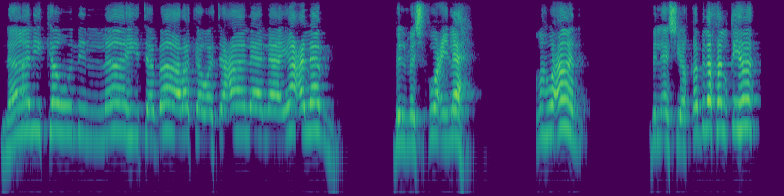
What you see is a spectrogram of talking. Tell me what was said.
لا لكون الله تبارك وتعالى لا يعلم بالمشفوع له. الله عالم بالأشياء قبل خلقها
